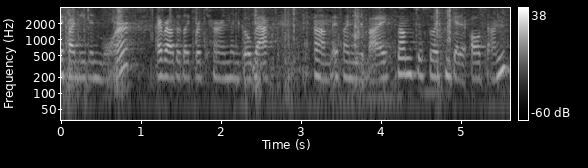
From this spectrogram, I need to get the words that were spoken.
if I needed more. I'd rather like return than go back um, if I need to buy some just so I can get it all done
